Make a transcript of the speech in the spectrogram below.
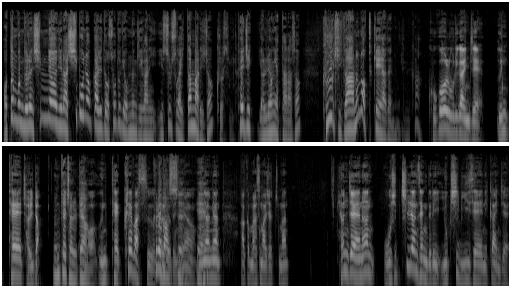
어떤 분들은 10년이나 15년까지도 소득이 없는 기간이 있을 수가 있단 말이죠. 그렇습니다. 퇴직 연령에 따라서 그 기간은 어떻게 해야 되는 겁니까? 그걸 우리가 이제 은퇴 절벽 은퇴 절벽. 뭐 은퇴 크레바스, 크레바스. 그러거든요. 예. 왜냐하면 아까 말씀하셨지만 현재는 57년생들이 62세니까 이제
